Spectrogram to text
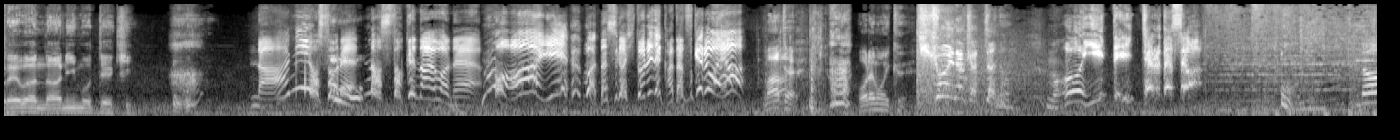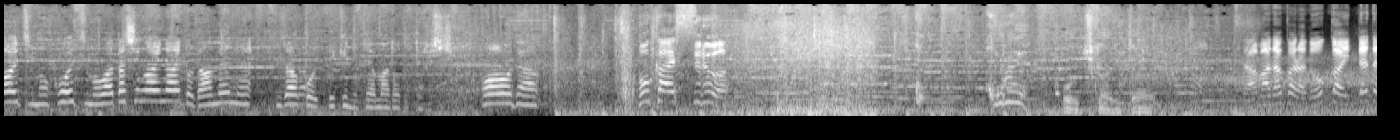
俺は何もできん何よそれ。情けないわね。もういい。私が一人で片付けるわよ。待て。俺も行く。聞こえなかったの。もういいって言ってるでしょどいつもこいつも私がいないとダメね。雑魚一匹に手間取ってるし。砲弾お返しするわ。これは。お家が痛い邪魔だからどっか行ってて。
